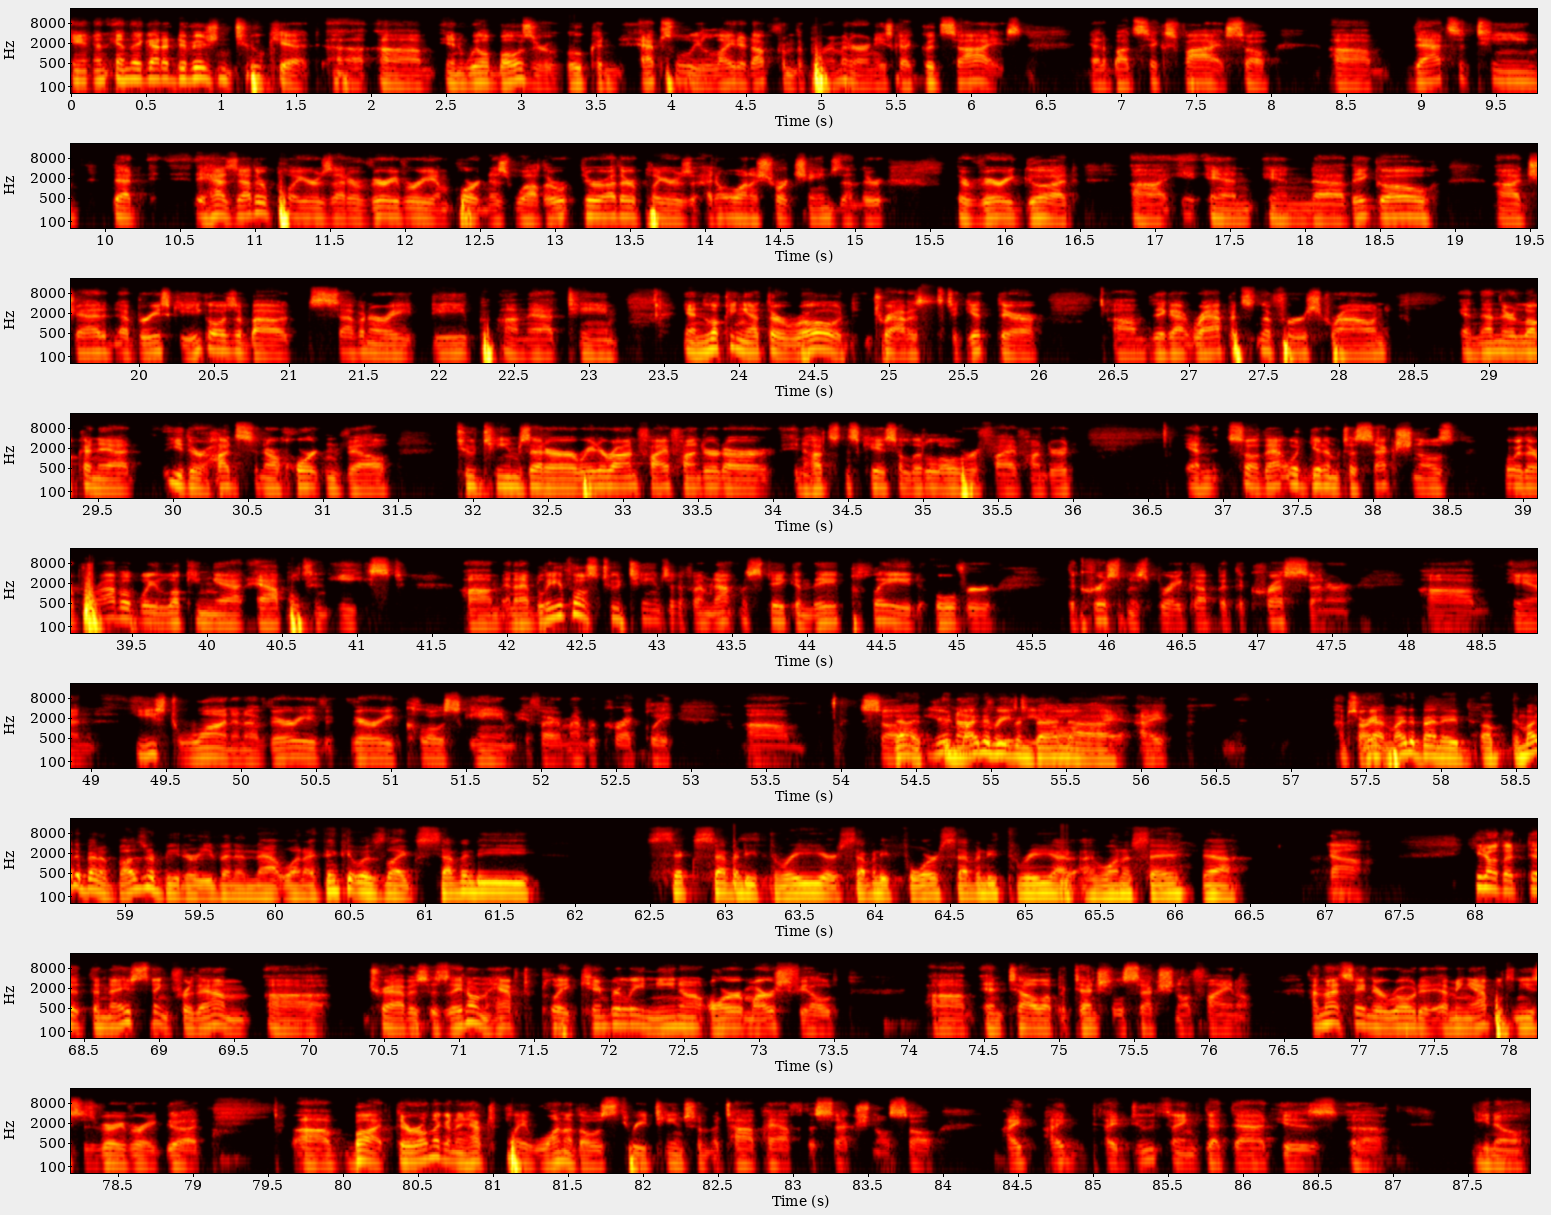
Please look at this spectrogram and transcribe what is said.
And, and they got a Division two kid uh, um, in Will Bozer who can absolutely light it up from the perimeter, and he's got good size at about six five. So um, that's a team that has other players that are very, very important as well. There, there are other players. I don't want to shortchange them. They're they're very good, uh, and and uh, they go. Uh, Chad Abriski, he goes about seven or eight deep on that team. And looking at their road, Travis, to get there, um, they got Rapids in the first round, and then they're looking at either Hudson or Hortonville, two teams that are right around 500, are in Hudson's case a little over 500 and so that would get them to sectionals where they're probably looking at Appleton East. Um, and I believe those two teams, if I'm not mistaken, they played over the Christmas break up at the Crest Center. Um, and East won in a very, very close game, if I remember correctly. Um, so yeah, you're not crazy been, uh, I, I, am sorry. Yeah, it might have been a, a, it might have been a buzzer beater even in that one. I think it was like 76, 73 or 74, 73. I, I want to say, yeah. Yeah. You know, the, the, the nice thing for them, uh, Travis, is they don't have to play Kimberly, Neenah or Marshfield um, until a potential sectional final. I'm not saying their road, I mean, Appleton East is very, very good, uh, but they're only going to have to play one of those three teams from the top half of the sectional. So I, I, I do think that that is, uh, you know,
